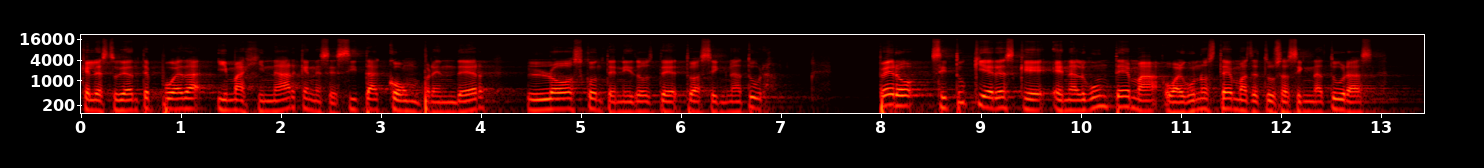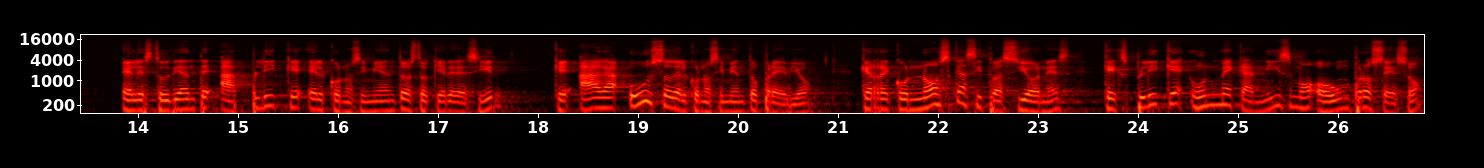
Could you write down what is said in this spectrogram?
que el estudiante pueda imaginar que necesita comprender los contenidos de tu asignatura. Pero si tú quieres que en algún tema o algunos temas de tus asignaturas el estudiante aplique el conocimiento, esto quiere decir que haga uso del conocimiento previo, que reconozca situaciones, que explique un mecanismo o un proceso,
